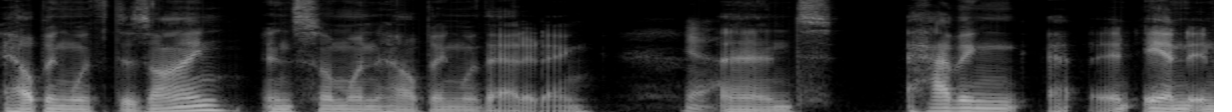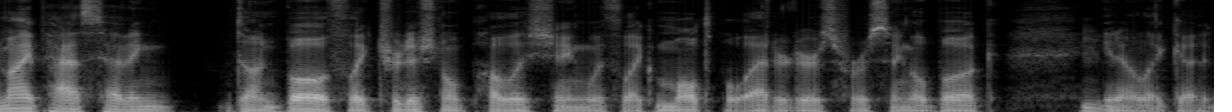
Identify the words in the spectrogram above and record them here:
helping with design and someone helping with editing Yeah. and having and, and in my past having done both like traditional publishing with like multiple editors for a single book hmm. you know like a,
